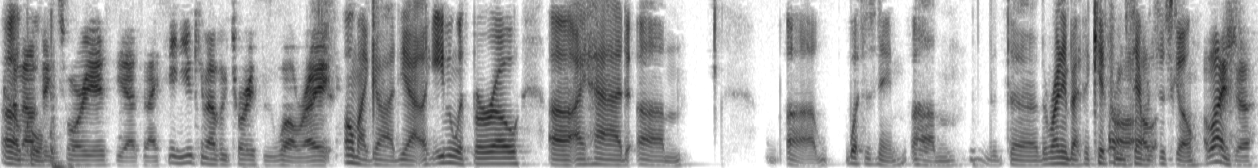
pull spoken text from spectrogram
Oh, come out victorious. Yes, and I seen you came out victorious as well, right? Oh my God, yeah! Like even with Burrow, uh, I had um, uh, what's his name? Um, the the, the running back, the kid from Oh, San oh, Francisco. Elijah.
